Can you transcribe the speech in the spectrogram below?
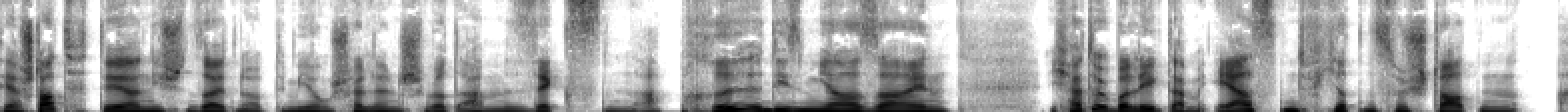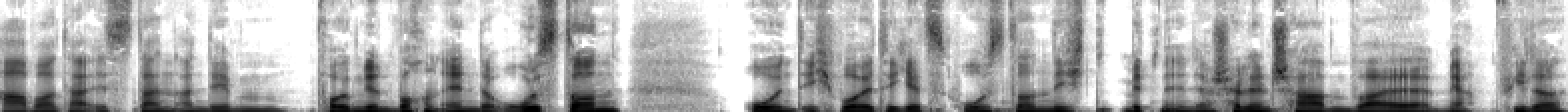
Der Start der Nischenseitenoptimierung-Challenge wird am 6. April in diesem Jahr sein. Ich hatte überlegt, am 1.4. zu starten, aber da ist dann an dem folgenden Wochenende Ostern und ich wollte jetzt Ostern nicht mitten in der Challenge haben, weil ja, viele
